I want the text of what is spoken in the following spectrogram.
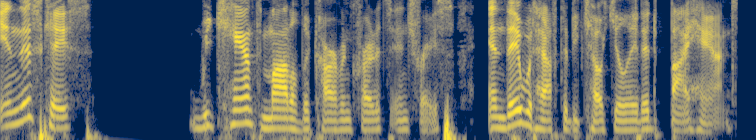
In this case, we can't model the carbon credits in trace, and they would have to be calculated by hand.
